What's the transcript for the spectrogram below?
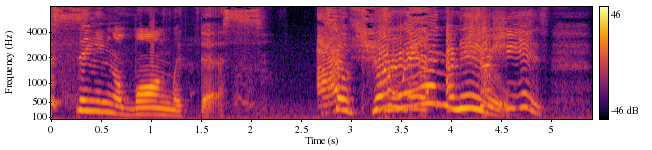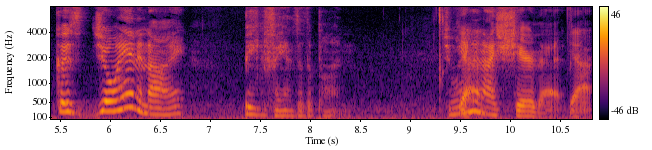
is singing along with this. I'm So Joanne I'm knew. sure she is, because Joanne and I, big fans of the pun. Joanne Yeah. and I share that. Yeah,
